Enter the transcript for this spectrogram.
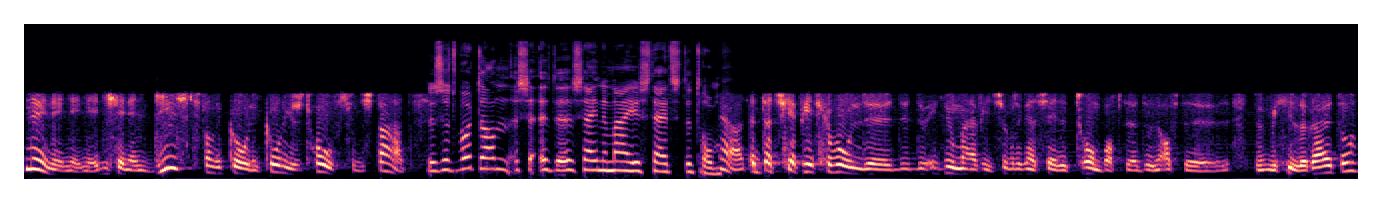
Nee, nee, nee, nee. Die zijn in dienst van de koning. Koning is het hoofd van de staat. Dus het wordt dan de zijn majesteits de tromp. Ja, dat schip heet gewoon de, de, de- ik noem maar even iets, wat ik net zei, de Tromp of de, de, of de, de Michiel de Ruiter.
